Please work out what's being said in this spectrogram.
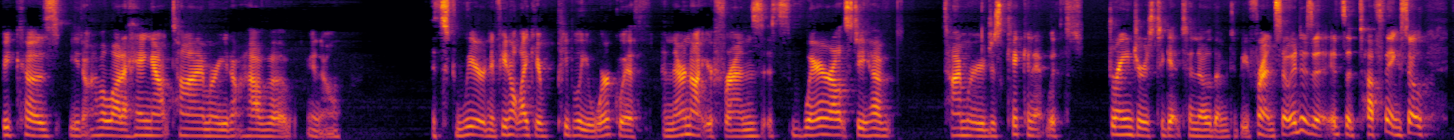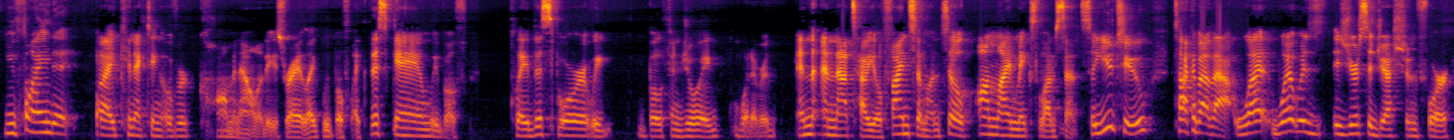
because you don't have a lot of hangout time, or you don't have a you know, it's weird. And if you don't like your people you work with, and they're not your friends, it's where else do you have time where you're just kicking it with strangers to get to know them to be friends. So it is a it's a tough thing. So you find it by connecting over commonalities, right? Like we both like this game, we both play this sport, we both enjoy whatever. And and that's how you'll find someone. So online makes a lot of sense. So you two talk about that. What what was is your suggestion for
